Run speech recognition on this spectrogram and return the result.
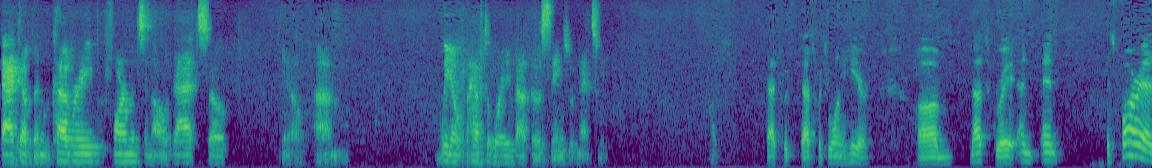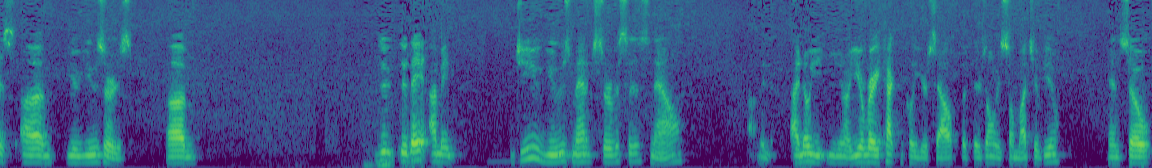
backup and recovery, performance, and all of that. So, you know, um, we don't have to worry about those things with NetSuite. That's what that's what you want to hear. Um, that's great. And and as far as um, your users, um, do, do they, I mean, do you use managed services now? I mean, I know you, you know, you're very technical yourself, but there's only so much of you. And so,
